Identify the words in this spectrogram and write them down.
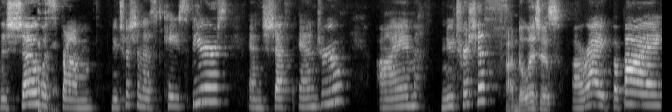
The show was from nutritionist Kay Spears and Chef Andrew. I'm nutritious. I'm delicious. All right, bye bye.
